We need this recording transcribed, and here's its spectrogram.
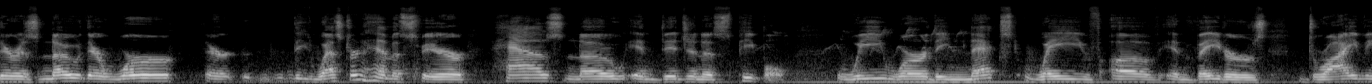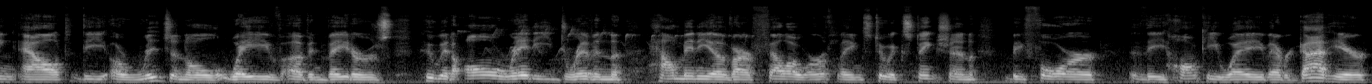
there is no, there were, there, the Western Hemisphere has no indigenous people. We were the next wave of invaders driving out the original wave of invaders who had already driven how many of our fellow earthlings to extinction before the honky wave ever got here.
